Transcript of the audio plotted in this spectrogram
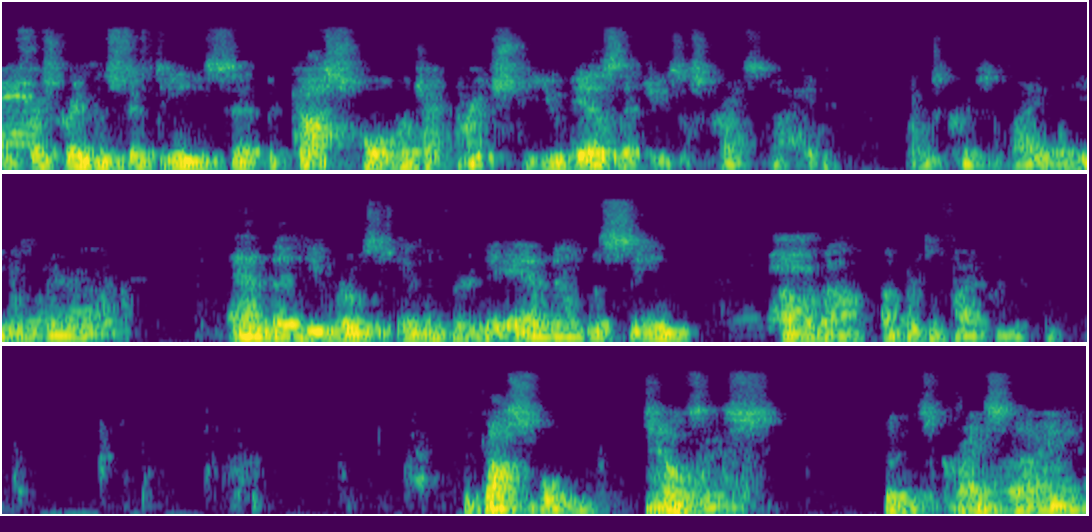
In 1 Corinthians 15, he said, The gospel which I preach to you is that Jesus Christ died, was crucified, that he was buried, and that he rose again the third day, and that he was seen of about upwards of 500 people. The gospel tells us that as Christ died,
